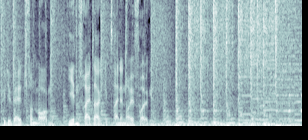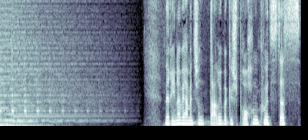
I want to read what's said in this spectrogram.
für die Welt von morgen. Jeden Freitag gibt es eine neue Folge. Verena, wir haben jetzt schon darüber gesprochen, kurz, dass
